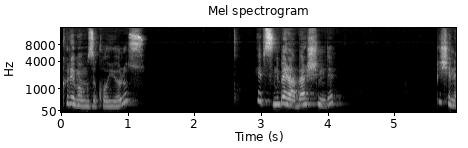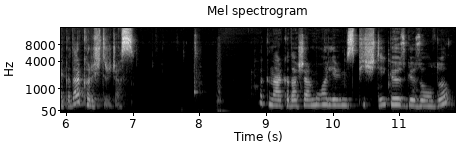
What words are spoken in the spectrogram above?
kremamızı koyuyoruz. Hepsini beraber şimdi pişene kadar karıştıracağız. Bakın arkadaşlar muhallebimiz pişti. Göz göz oldu.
